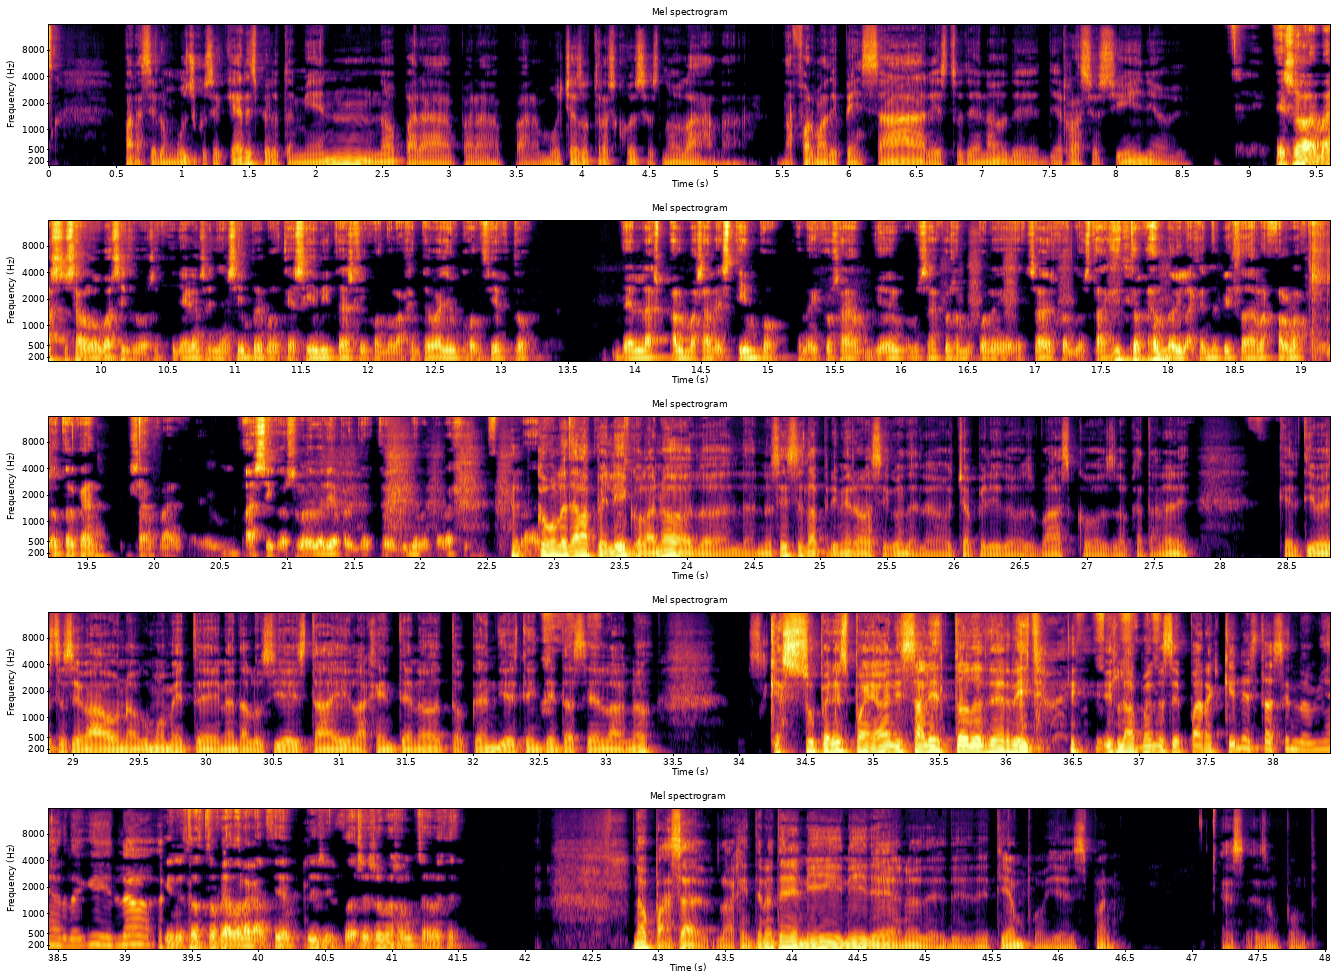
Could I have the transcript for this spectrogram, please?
Para ser un músico si quieres, pero también, ¿no? Para, para, para muchas otras cosas, ¿no? La, la, la forma de pensar, esto de, ¿no? De, de raciocinio. eso además es algo básico, se tenía que enseñar siempre porque así evitas que cuando la gente vaya a un concierto den las palmas a destiempo. No hay cosa, yo esa cosa me pone, ¿sabes? Cuando está aquí tocando y la gente empieza a dar las palmas cuando no tocan, o sea, un básico, eso lo debería aprender todo el mundo. Vale. Como le da la película, ¿no? No sé si es la primera o la segunda, los ocho apellidos vascos o catalanes. Que el tío esto se va a un- algún momento en Andalucía y está ahí la gente, ¿no? Tocando y este intenta hacerla, ¿no? Que es súper español y sale todo de ritmo y la banda se para. ¿Quién está haciendo mierda aquí? No. No estás tocando la canción. Sí, sí, pues eso pasa muchas veces. No pasa, la gente no tiene ni, ni idea, ¿no? De, de- de tiempo y es, bueno, es, es un punto.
